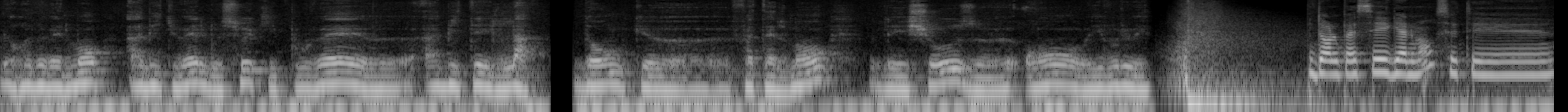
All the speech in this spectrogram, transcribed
le renouvellement habituel de ceux qui pouvaient euh, habiter là. Donc, euh, fatalement, les choses euh, ont évolué. Dans le passé également, c'était,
